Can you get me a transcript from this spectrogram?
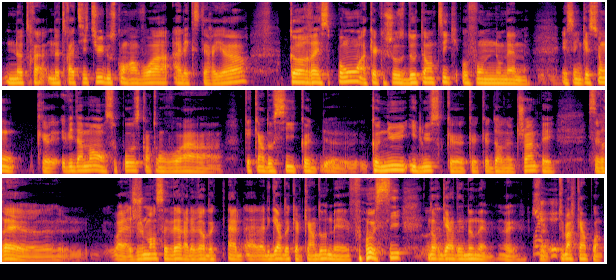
notre, notre attitude ou ce qu'on renvoie à l'extérieur correspond à quelque chose d'authentique au fond de nous-mêmes? Et c'est une question que, évidemment, on se pose quand on voit quelqu'un d'aussi euh, connu, illustre que, que, que, Donald Trump. Et c'est vrai, euh, voilà, jugement sévère à l'égard de, à, de quelqu'un d'autre, mais il faut aussi nous regarder nous-mêmes. tu marques un point.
